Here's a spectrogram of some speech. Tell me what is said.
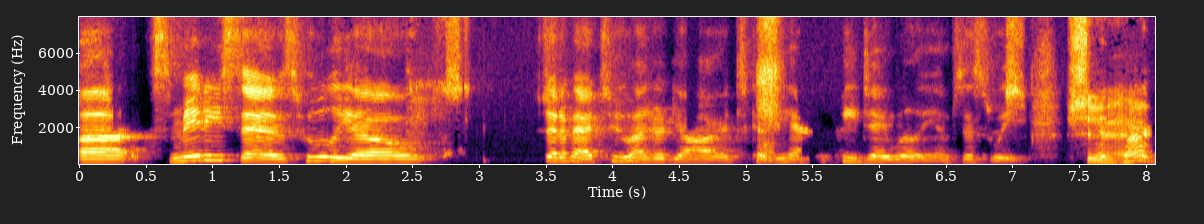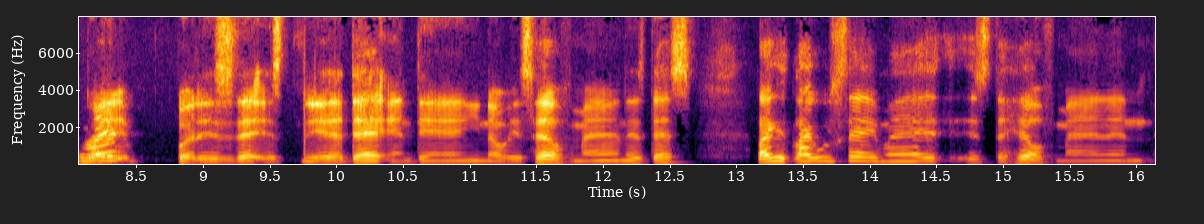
Uh, Smitty says Julio should have had 200 yards because he had PJ Williams this week. Should have, dark, but but is that is yeah that and then you know his health, man. Is that's like like we say, man. It's the health, man, and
